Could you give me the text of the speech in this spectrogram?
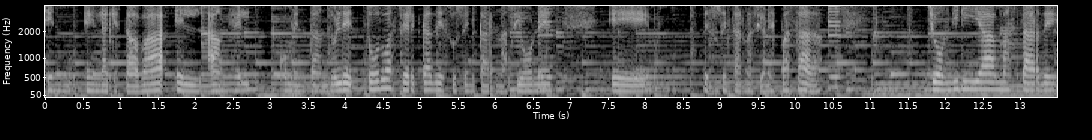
en, la que estaba el ángel comentándole todo acerca de sus encarnaciones, eh, de sus encarnaciones pasadas. John diría más tarde,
